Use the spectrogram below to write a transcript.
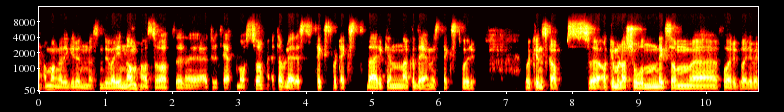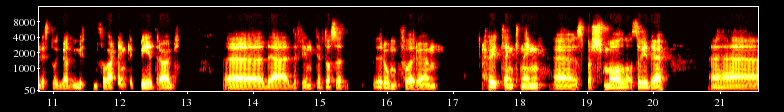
av mange av de grunnene som du var innom. altså At uh, autoriteten også etableres tekst for tekst. Det er ikke en akademisk tekst hvor, hvor kunnskapsakkumulasjonen liksom uh, foregår i veldig stor grad utenfor hvert enkelt bidrag. Uh, det er definitivt også rom for høyttenkning, eh, spørsmål osv. Eh,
